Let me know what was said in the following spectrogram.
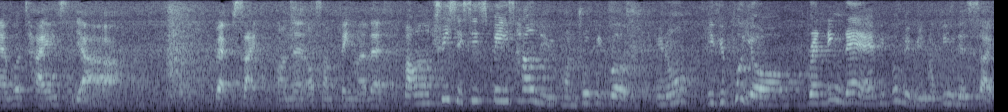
advertise their website on it or something like that. But on a 360 space, how do you control people? You know, if you put your branding there, people may be looking this side.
